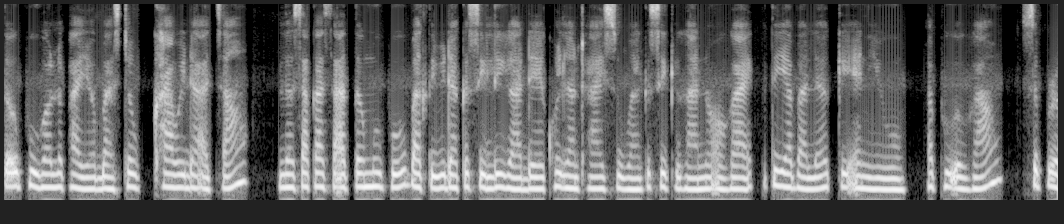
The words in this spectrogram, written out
တုပ်ဖူကလက်ဖာရောဘတ်စတုခါဝိဒအကြောင်း လစကဆာတမှုပူဘတိဝိဒကစီလီကတဲ့ခွေလန်ထိုင်စုဝိုင်ကစီကကနောအဂိုင်ပတိယဘလက် KNU အဖူအကောင် စပရ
